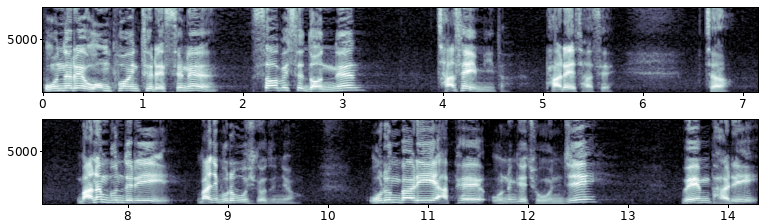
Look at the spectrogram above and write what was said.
오늘의 원포인트 레슨은 서비스 넣는 자세입니다. 발의 자세. 자, 많은 분들이 많이 물어보시거든요. 오른발이 앞에 오는 게 좋은지, 왼발이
